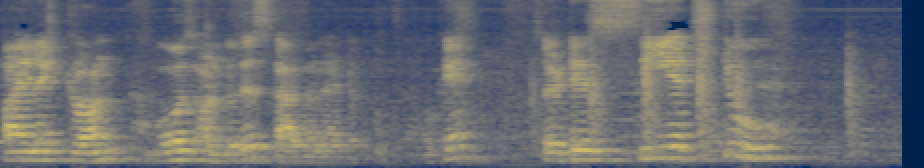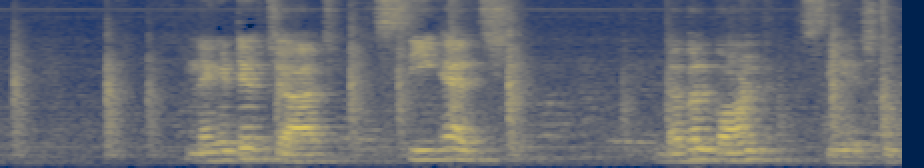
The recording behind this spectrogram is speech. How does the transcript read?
pi electron goes onto this carbon atom, okay? So it is CH2 negative charge CH double bond CH2.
